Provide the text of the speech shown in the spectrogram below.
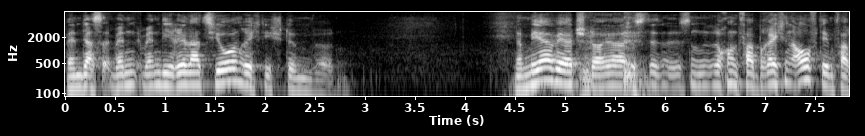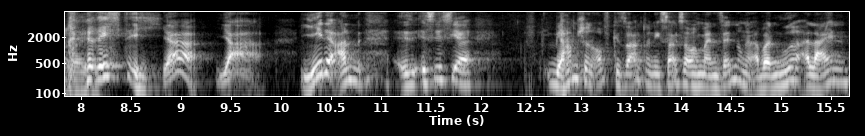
wenn, das, wenn, wenn die Relationen richtig stimmen würden. Eine Mehrwertsteuer ist, ist noch ein Verbrechen auf dem Verbrechen. Richtig, ja, ja. Jede andere, es ist ja, wir haben schon oft gesagt, und ich sage es auch in meinen Sendungen, aber nur allein,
